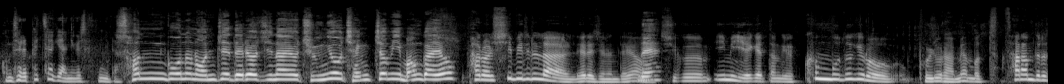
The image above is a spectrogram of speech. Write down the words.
검찰의 패착이 아닌가 싶습니다. 선고는 언제 내려지나요? 중요 쟁점이 뭔가요? 8월 11일 날 내려지는데요. 네. 지금 이미 얘기했던 게 큰 무더기로 분류를 하면 뭐 사람들은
